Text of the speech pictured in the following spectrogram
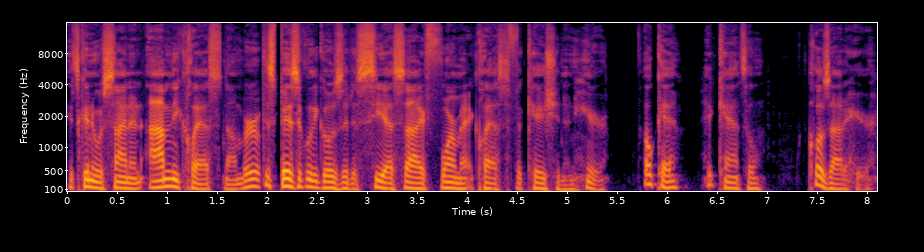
It's going to assign an Omni class number. This basically goes to the CSI format classification in here. OK, hit cancel, close out of here.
